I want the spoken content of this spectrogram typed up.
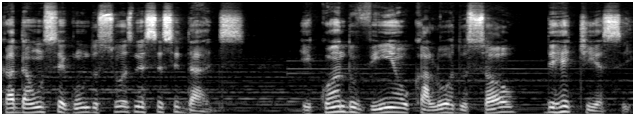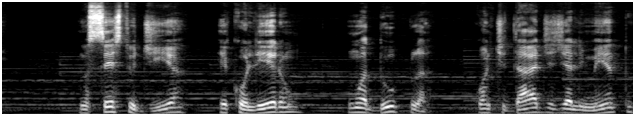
cada um segundo suas necessidades. E quando vinha o calor do sol, derretia-se. No sexto dia, recolheram uma dupla quantidade de alimento,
